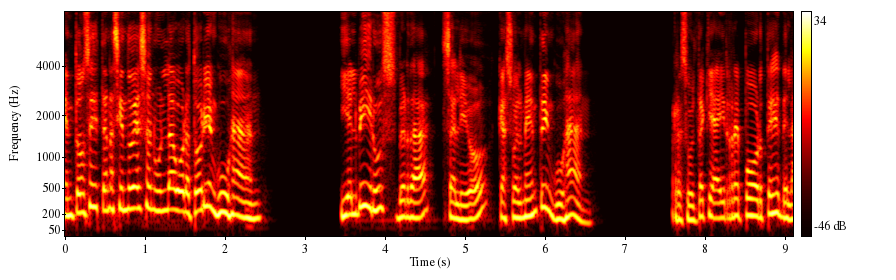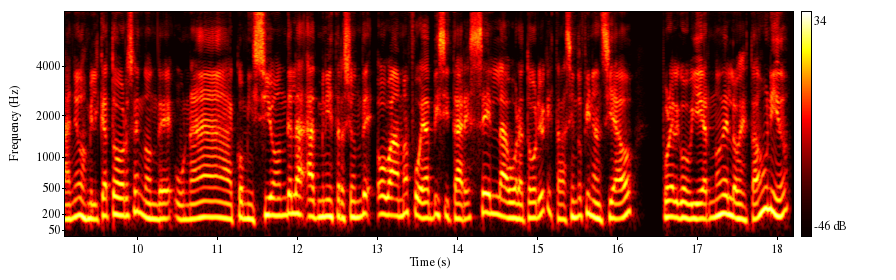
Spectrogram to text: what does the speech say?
Entonces están haciendo eso en un laboratorio en Wuhan. Y el virus, ¿verdad? Salió casualmente en Wuhan. Resulta que hay reportes del año 2014 en donde una comisión de la administración de Obama fue a visitar ese laboratorio que estaba siendo financiado por el gobierno de los Estados Unidos.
